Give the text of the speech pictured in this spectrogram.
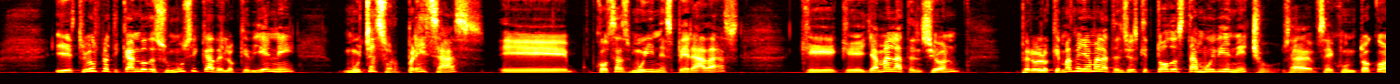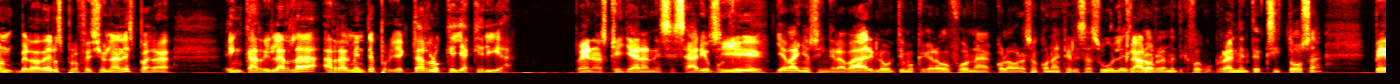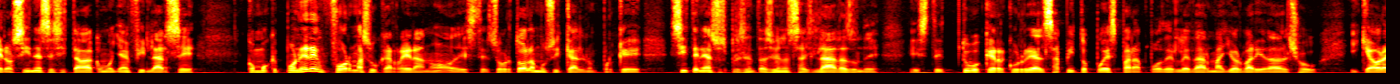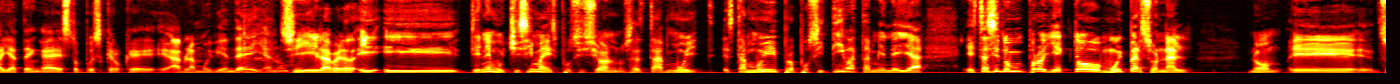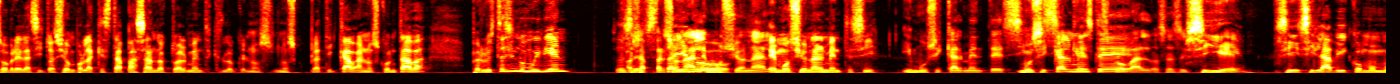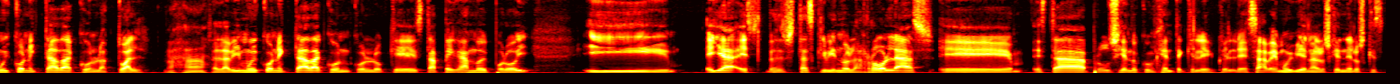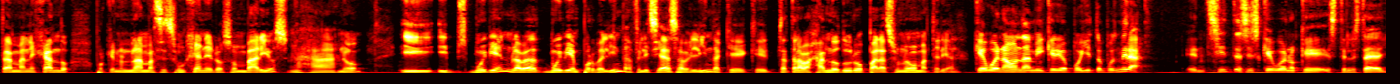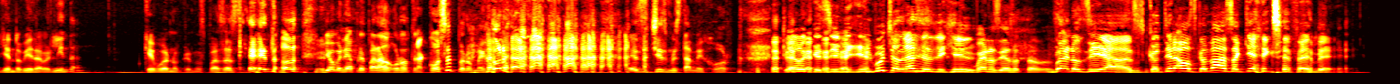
y estuvimos platicando de su música, de lo que viene, muchas sorpresas, eh, cosas muy inesperadas que, que llaman la atención. Pero lo que más me llama la atención es que todo está muy bien hecho. O sea, se juntó con verdaderos profesionales para encarrilarla a realmente proyectar lo que ella quería. Bueno, es que ya era necesario porque Sí. lleva años sin grabar y lo último que grabó fue una colaboración con Ángeles Azules, Claro. ¿no? realmente que fue realmente exitosa, pero sí necesitaba como ya enfilarse, como que poner en forma su carrera, ¿no? Este, sobre todo la musical, ¿no? Porque sí tenía sus presentaciones aisladas donde este tuvo que recurrir al sapito pues para poderle dar mayor variedad al show y que ahora ya tenga esto, pues creo que habla muy bien de ella, ¿no? Sí, la verdad. Y, y tiene muchísima disposición. O sea, está muy, está muy propositiva también ella. Está haciendo un proyecto muy personal, ¿no? Eh, sobre la situación por la que está pasando actualmente, que es lo que nos, nos platicaba, nos contaba. Pero lo está haciendo muy bien. O se sea, personal, emocional. Emocionalmente, sí. Y musicalmente, sí, sí Musicalmente. crees que es global, o sea, sí. Sí, ¿eh? Sí, sí la vi como muy conectada con lo actual. Ajá. O sea, la vi muy conectada con, con lo que está pegando hoy por hoy. Y ella es- está escribiendo las rolas, eh, está produciendo con gente que le, que le sabe muy bien a los géneros que está manejando, porque no nada más es un género, son varios, Ajá. ¿no? Y, y, pues, muy bien, la verdad, muy bien por Belinda. Felicidades a Belinda, que, que está trabajando duro para su nuevo material. Qué buena onda, mi querido pollito. Pues mira, en síntesis, qué bueno que este, le está yendo bien a Belinda. Qué bueno que nos pasaste todo. Yo venía preparado con otra cosa, pero mejor. Ese chisme está mejor. Claro que sí, Miguel. Muchas gracias, Miguel. Buenos días a todos. Buenos días. Continuamos con más aquí en XFM.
